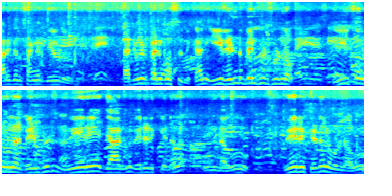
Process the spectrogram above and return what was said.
ఆరోగ్యం సంగతి దేవుడు. సర్టిఫికేట్ పనికి వస్తుంది కానీ ఈ రెండు బెనిఫిట్స్ ఉండవు. ఈతలో ఉన్న బెనిఫిట్స్ వేరే దాంట్లో వేరే క్రీడలు ఉండవు. వేరే క్రీడలు ఉండవు.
